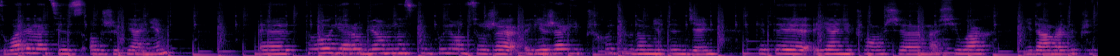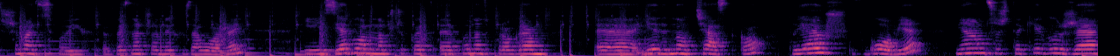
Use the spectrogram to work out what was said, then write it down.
zła relacja z odżywianiem, to ja robiłam następująco, że jeżeli przychodził do mnie ten dzień, kiedy ja nie czułam się na siłach, nie dałam rady przytrzymać swoich wyznaczonych założeń i zjadłam na przykład e, ponad program e, jedno ciastko, to ja już w głowie miałam coś takiego, że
